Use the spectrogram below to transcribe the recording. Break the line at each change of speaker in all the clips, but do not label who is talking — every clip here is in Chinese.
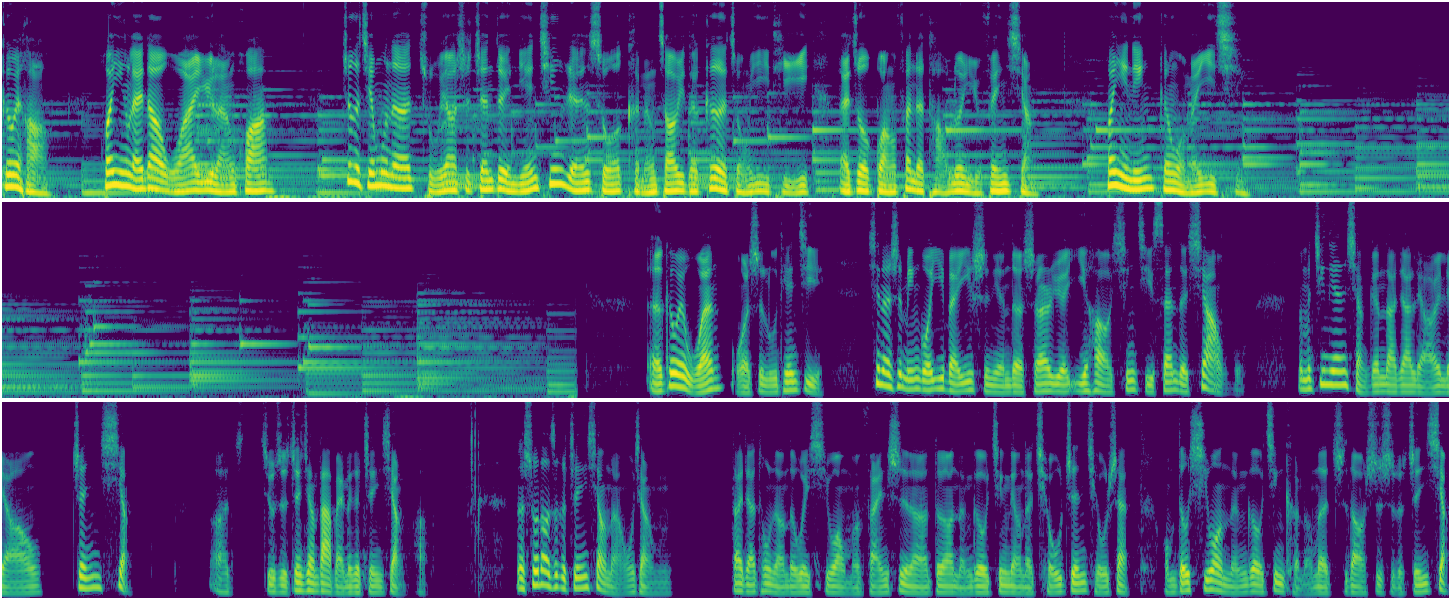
各位好，欢迎来到我爱玉兰花。这个节目呢，主要是针对年轻人所可能遭遇的各种议题来做广泛的讨论与分享。欢迎您跟我们一起。呃，各位午安，我是卢天记。现在是民国一百一十年的十二月一号星期三的下午。那么今天想跟大家聊一聊。真相啊，就是真相大白那个真相啊。那说到这个真相呢，我想大家通常都会希望我们凡事呢都要能够尽量的求真求善，我们都希望能够尽可能的知道事实的真相。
